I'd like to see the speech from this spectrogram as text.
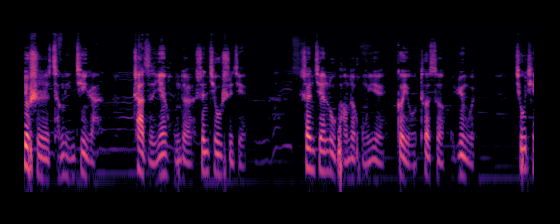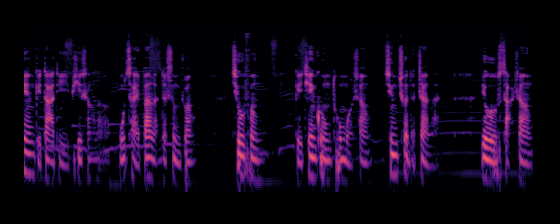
又是层林尽染、姹紫嫣红的深秋时节。山间路旁的红叶各有特色和韵味，秋天给大地披上了五彩斑斓的盛装，秋风给天空涂抹上清澈的湛蓝，又洒上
